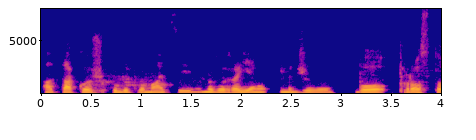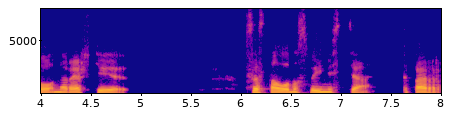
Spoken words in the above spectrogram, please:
а також у дипломатії. Ми виграємо іміджево, бо просто нарешті все стало на свої місця. Тепер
